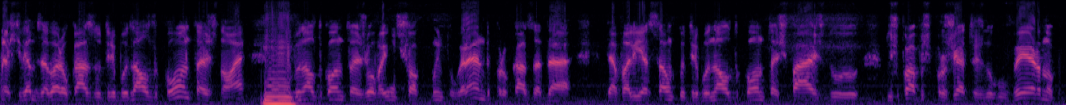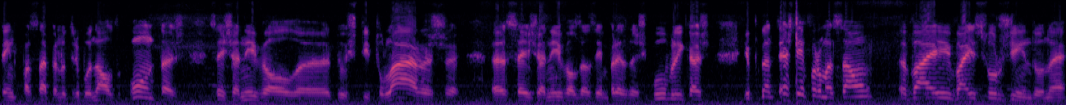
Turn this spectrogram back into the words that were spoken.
nós tivemos agora o caso do Tribunal de Contas, não é? Uhum. O Tribunal de Contas houve aí um choque muito grande por causa da, da avaliação que o Tribunal de Contas faz do, dos próprios projetos do governo, que tem que passar pelo Tribunal de Contas, seja a nível uh, dos titulares, uh, seja a nível das empresas públicas. E, portanto, esta informação vai, vai surgindo, não é?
